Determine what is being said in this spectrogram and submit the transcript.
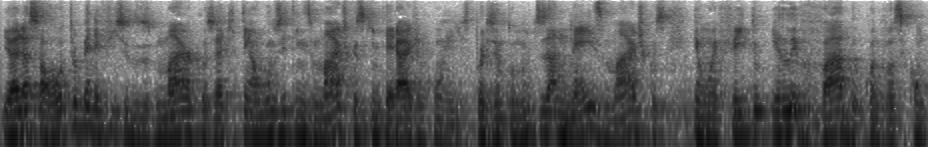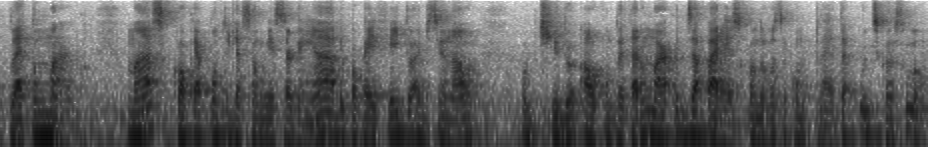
E olha só, outro benefício dos marcos é que tem alguns itens mágicos que interagem com eles. Por exemplo, muitos anéis mágicos têm um efeito elevado quando você completa um marco. Mas qualquer ponto de ação extra ganhado, qualquer efeito adicional obtido ao completar um marco desaparece quando você completa o descanso longo.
